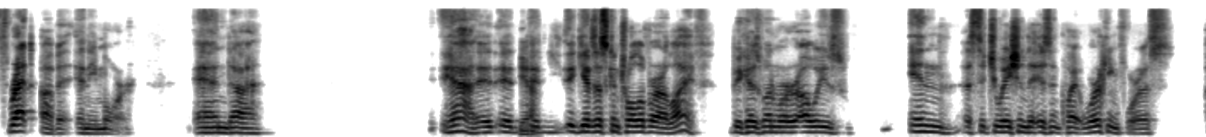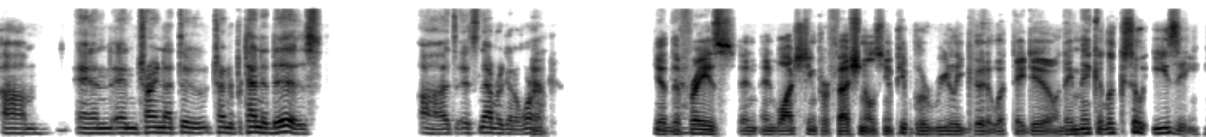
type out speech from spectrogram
threat of it anymore. And uh, yeah it it, yeah. it it gives us control over our life because when we're always in a situation that isn't quite working for us um and and trying not to trying to pretend it is uh it's, it's never going to work yeah. yeah the yeah. phrase and, and watching professionals you know people are really good at what they do and they make it look so easy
